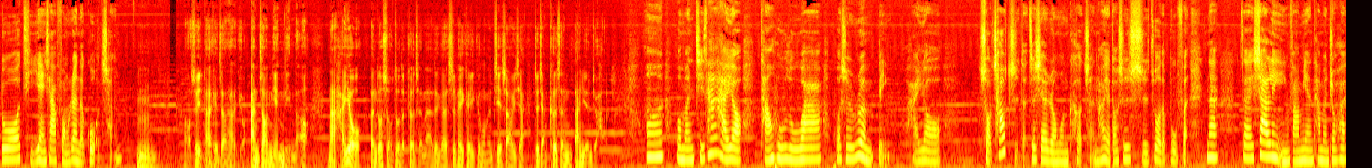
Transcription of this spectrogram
多体验一下缝纫的过程。嗯，哦，所以大家可以知道，它有按照年龄的哦。那还有很多手作的课程呢，这个适配可以跟我们介绍一下，就讲课程单元就好了。嗯，我们其他还有糖葫芦啊，或是润饼，还有手抄纸的这些人文课程，然后也都是实作的部分。那在夏令营方面，他们就会。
